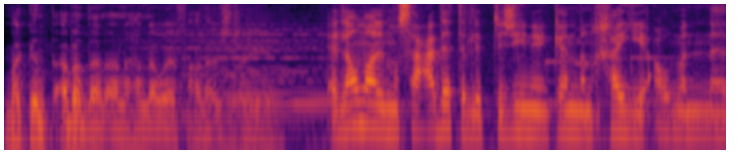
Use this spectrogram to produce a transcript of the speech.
ما كنت ابدا أنا هلا واقف على إجري. لو ما المساعدات اللي بتجيني كان من خيي أو من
